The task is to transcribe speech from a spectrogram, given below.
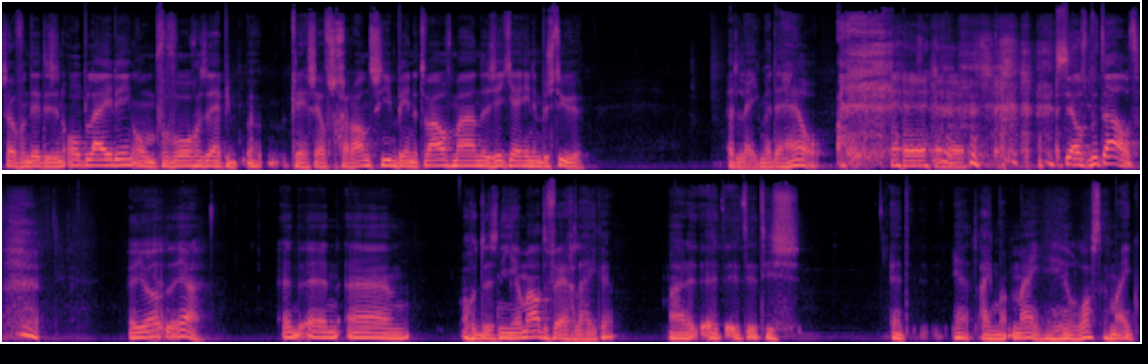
Zo van dit is een opleiding om vervolgens, heb je, ik kreeg zelfs garantie, binnen twaalf maanden zit jij in een bestuur. Het leek me de hel. zelfs betaald. Wel? Ja. En, en ehm, maar goed, dat is niet helemaal te vergelijken. Maar het, het, het, het is... Het, ja, het lijkt mij heel lastig. Maar ik,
